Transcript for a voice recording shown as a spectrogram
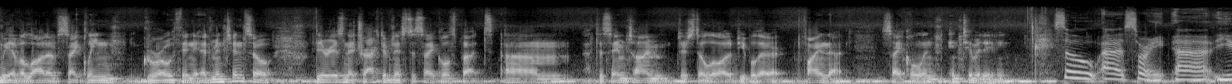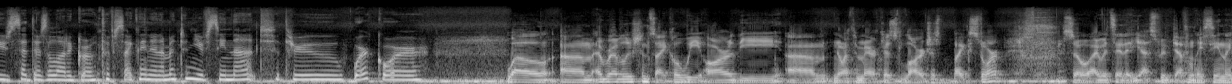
we have a lot of cycling growth in Edmonton. So there is an attractiveness to cycles, but um, at the same time, there's still a lot of people that are, find that cycle and intimidating. So, uh, sorry, uh, you said there's a lot of growth of cycling in Edmonton. You've seen that through work or? Well, um, at Revolution Cycle, we are the um, North America's largest bike store. So I would say that yes, we've definitely seen the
